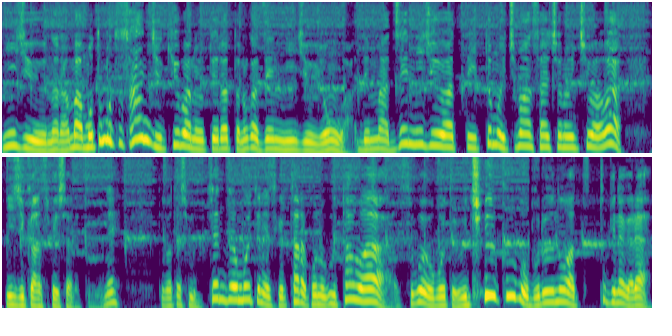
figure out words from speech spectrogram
27、まあもともと39話の予定だったのが全24話。で、まあ全20話って言っても一番最初の1話は2時間スペシャルというね。で、私も全然覚えてないですけど、ただこの歌はすごい覚えてる。宇宙空母ブルーノアって時ながら、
